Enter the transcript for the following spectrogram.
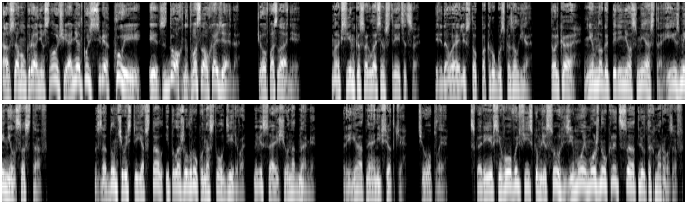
«А в самом крайнем случае они откусят себе хуи и сдохнут во славу хозяина. Чего в послании?» «Максимка согласен встретиться», — передавая листок по кругу, сказал я. «Только немного перенес место и изменил состав. В задумчивости я встал и положил руку на ствол дерева, нависающего над нами. Приятные они все-таки, теплые. Скорее всего, в эльфийском лесу зимой можно укрыться от лютых морозов.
